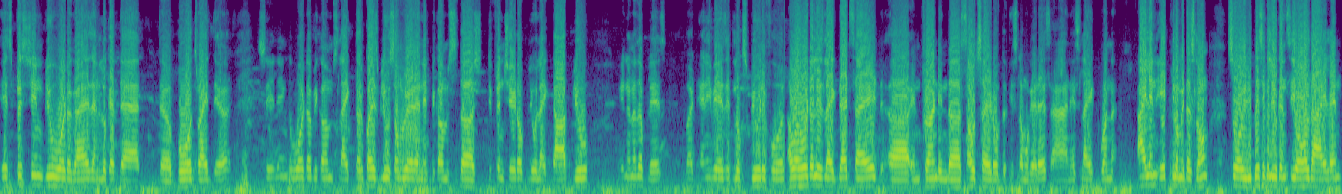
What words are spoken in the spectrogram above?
It's pristine blue water guys and look at that the boat right there. Sailing the water becomes like turquoise blue somewhere and it becomes the different shade of blue like dark blue in another place. But anyways it looks beautiful. Our hotel is like that side uh, in front in the south side of the isla mujeres and it's like one island 8 kilometers long. So you, basically you can see all the island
